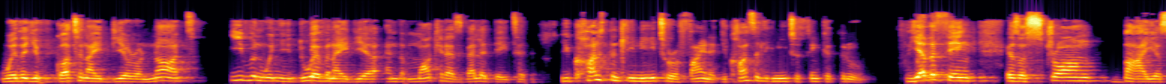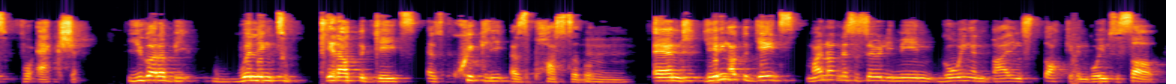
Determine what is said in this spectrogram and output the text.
Whether you've got an idea or not, even when you do have an idea and the market has validated, you constantly need to refine it. You constantly need to think it through. The other thing is a strong bias for action you got to be willing to get out the gates as quickly as possible. Mm. And getting out the gates might not necessarily mean going and buying stock and going to sell.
